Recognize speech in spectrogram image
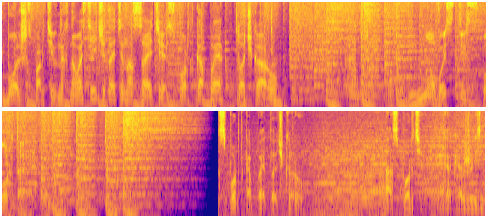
Больше спортивных новостей читайте на сайте sportkp.ru Новости спорта. sportkp.ru О спорте, как о жизни.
